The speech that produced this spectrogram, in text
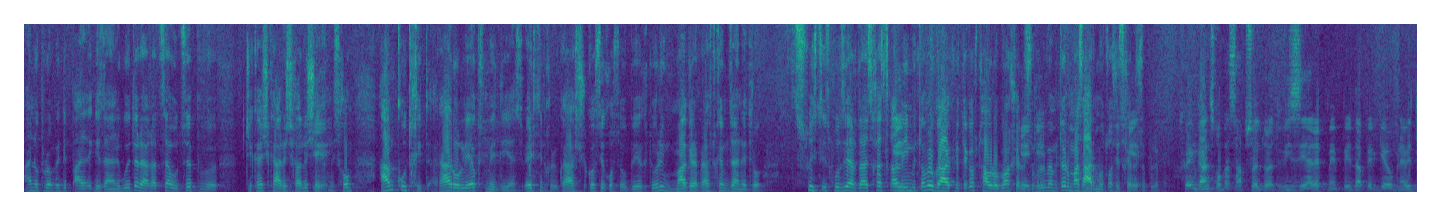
ან უფრო მეტი პანიკის დანერგვით და რაღაცა უცებ ჭიქაში ქარიშხალი შექმნის, ხო? ამ კუთხით რა როლი აქვს მედიას? ერთი მხრივ გააშუქოს იყოს ობიექტური, მაგრამ რა თქვენ ბრძანეთ რომ სვის წისქულზე არ დააცხას წყალი, იმიტომ რომ გააკრიტიკებს თავრობან ხელისუფლება, იმიტომ რომ მას არ მოწონს ის ხელისუფლება. თქვენ განწყობას აბსოლუტურად ვიზიარებ, მე პირდაპირ გეუბნებით,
